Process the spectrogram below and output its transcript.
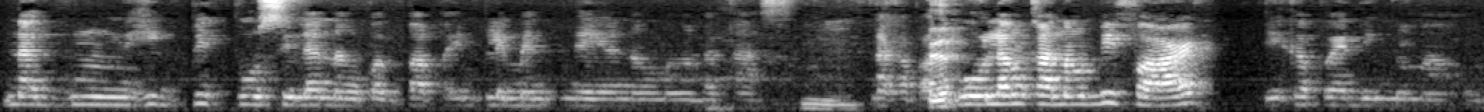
naghigpit po sila ng pagpapa-implement ngayon ng mga batas. Hmm. Na kapag kulang ka ng BIFAR, di ka pwedeng lumaon.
